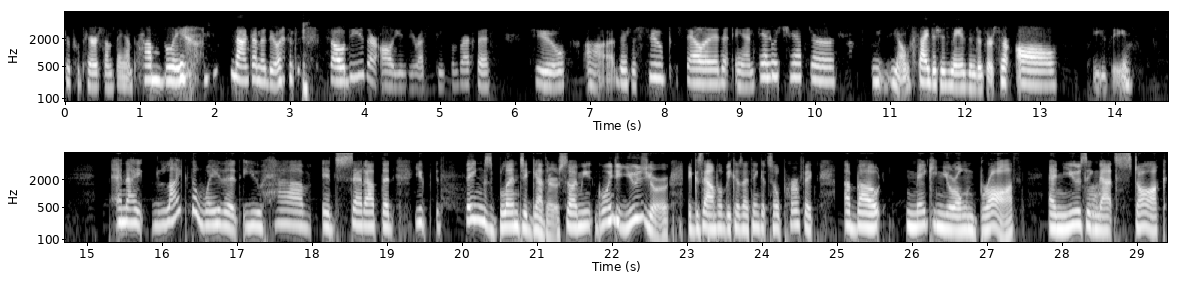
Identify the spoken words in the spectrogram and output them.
to prepare something, I'm probably not going to do it. so these are all easy recipes from breakfast to uh, there's a soup, salad, and sandwich chapter. You know, side dishes, mains, and desserts. They're all easy. And I like the way that you have it set up that you things blend together. So I'm going to use your example because I think it's so perfect about making your own broth and using Oh. that stock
